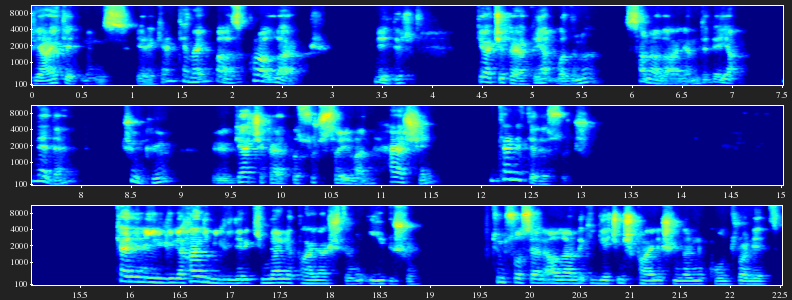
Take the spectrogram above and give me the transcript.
riayet etmemiz gereken temel bazı kurallar var. Nedir? Gerçek hayatta yapmadığını sanal alemde de yap. Neden? Çünkü e, gerçek hayatta suç sayılan her şey internette de suç. Kendine ilgili hangi bilgileri kimlerle paylaştığını iyi düşün. Tüm sosyal ağlardaki geçmiş paylaşımlarını kontrol et.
